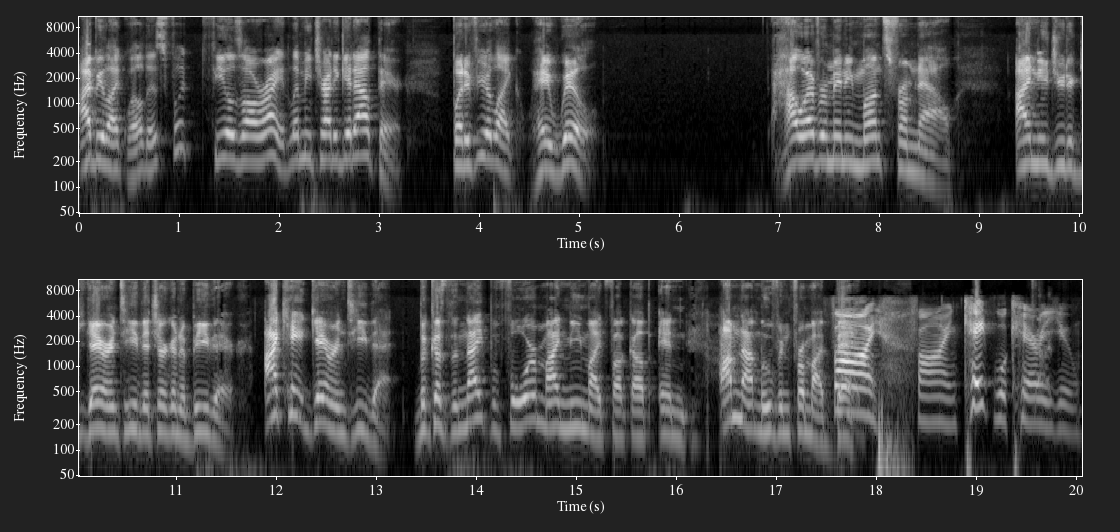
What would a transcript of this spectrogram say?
I'd be like, "Well, this foot feels all right. Let me try to get out there." But if you're like, "Hey Will, however many months from now, I need you to guarantee that you're going to be there." I can't guarantee that because the night before my knee might fuck up and I'm not moving from my fine, bed. Fine, fine. Kate will carry you.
